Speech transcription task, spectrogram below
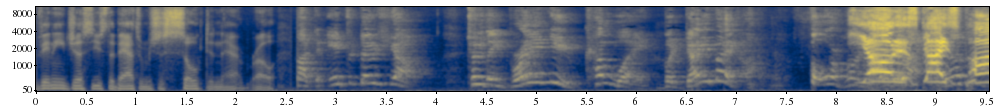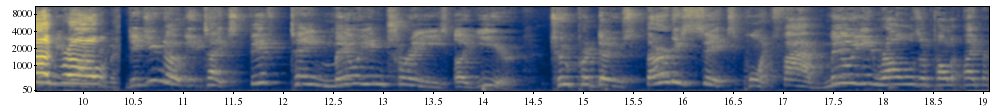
Vinny just used the bathroom, was just soaked in there, bro." like to introduce y'all to the brand new Coway Bidet Mega 400. Yo, this guy's pog, bro. Did you know it takes 15 million trees a year to produce 36.5 million rolls of toilet paper?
